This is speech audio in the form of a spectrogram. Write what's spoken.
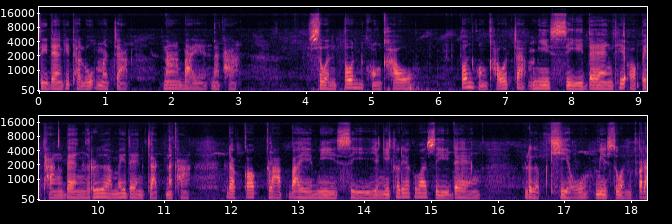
สีแดงที่ทะลุมาจากหน้าใบนะคะ ส่วนต้นของเขา ต้นของเขาจะมีสีแดงที่ออกไปทางแดงเรื่อไม่แดงจัดนะคะ แล้วก็กราบใบมีสีอย่างนี้เขาเรียกว่าสีแดงเหลือบเขียว มีส่วนปล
